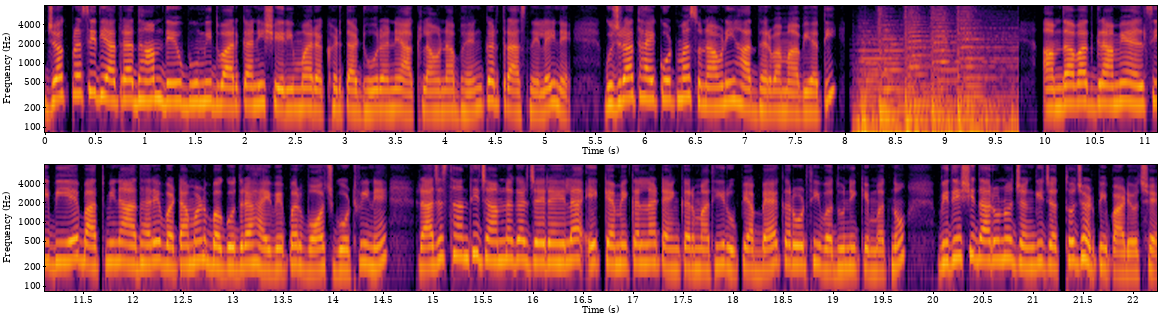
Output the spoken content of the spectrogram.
જગપ્રસિદ્ધ યાત્રાધામ દેવભૂમિ દ્વારકાની શેરીમાં રખડતા ઢોર અને આખલાઓના ભયંકર ત્રાસને લઈને ગુજરાત હાઈકોર્ટમાં સુનાવણી હાથ ધરવામાં આવી હતી. અમદાવાદ ગ્રામ્ય એલસીબીએ બાતમીના આધારે વટામણ બગોદરા હાઈવે પર વોચ ગોઠવીને રાજસ્થાનથી જામનગર જઈ રહેલા એક કેમિકલના ટેન્કરમાંથી રૂપિયા બે કરોડથી વધુની કિંમતનો વિદેશી દારૂનો જંગી જથ્થો ઝડપી પાડ્યો છે.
